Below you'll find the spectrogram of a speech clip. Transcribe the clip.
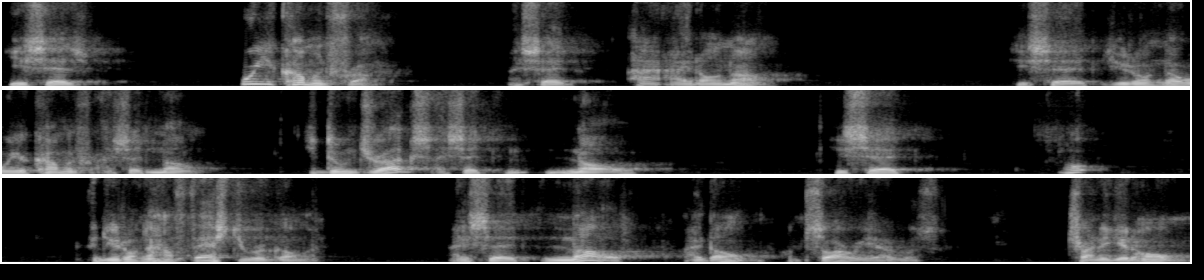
He says, Where are you coming from? I said, I, I don't know. He said, You don't know where you're coming from? I said, No. You doing drugs? I said, No. He said, Well, and you don't know how fast you were going? I said, No, I don't. I'm sorry. I was trying to get home.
